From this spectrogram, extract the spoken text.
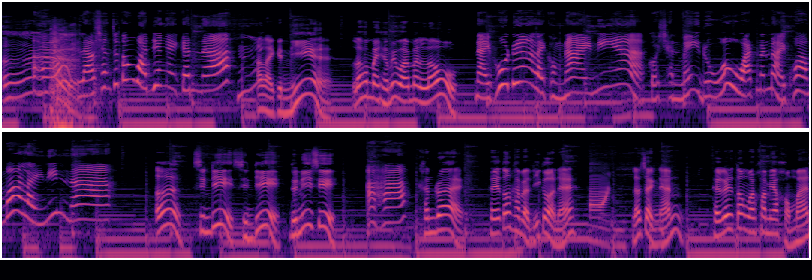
เอเอออแล้วฉันจะต้องวัดยังไงกันนะหืมอะไรกันเนี่ย แล้วทำไมเธอไม่วัดมันเล่านายพูดเรื่องอะไรของนายเนี่ย ก็ฉันไม่รู้ว่าวัดมันหมายความว่าอะไรนี่นาเออ ซินดี้ ซินดี้ ดูนี่สิ อะฮะ ขั้นแรก เธอจะต้องทำแบบนี้ก่อนนะ แล้วจากนั้น เธอก็จะต้องวัดความยาวของมัน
